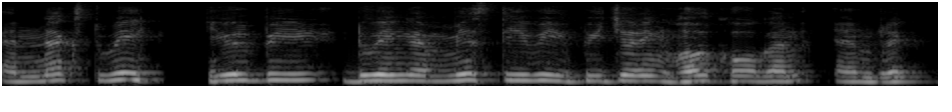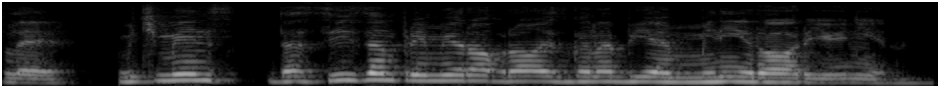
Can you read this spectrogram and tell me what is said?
and next week he will be doing a Miz TV featuring Hulk Hogan and Ric Flair, which means the season premiere of Raw is gonna be a mini Raw reunion.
